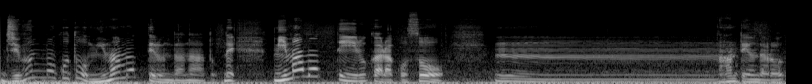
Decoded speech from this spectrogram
自分のことを見守ってるんだなと。で見守っているからこそうーん何て言うんだろう。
